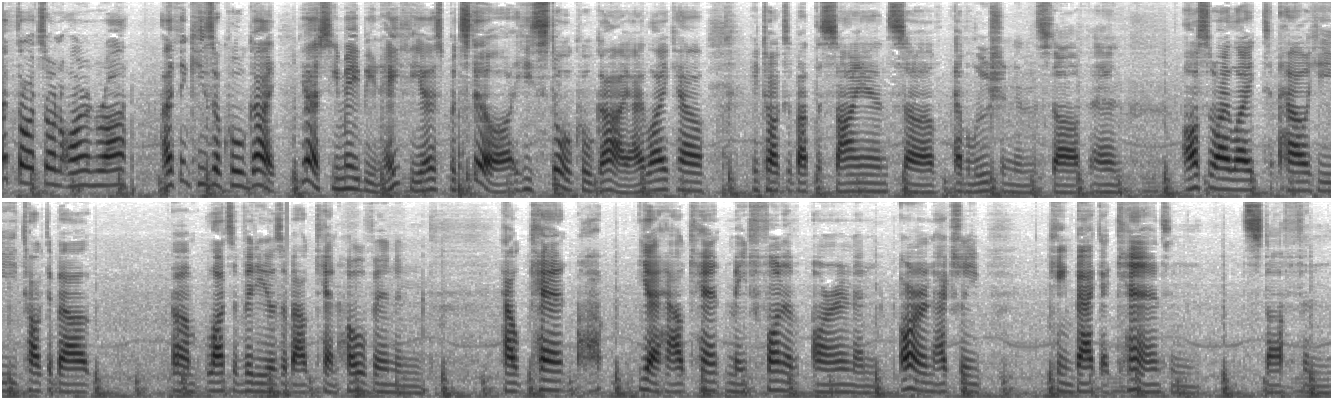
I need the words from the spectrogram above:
my thoughts on Aron Ra. I think he's a cool guy. Yes, he may be an atheist, but still, he's still a cool guy. I like how he talks about the science of evolution and stuff, and also I liked how he talked about um, lots of videos about Kent Hovind and how Kent, yeah, how Kent made fun of Aron, and Aron actually came back at Kent and stuff, and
